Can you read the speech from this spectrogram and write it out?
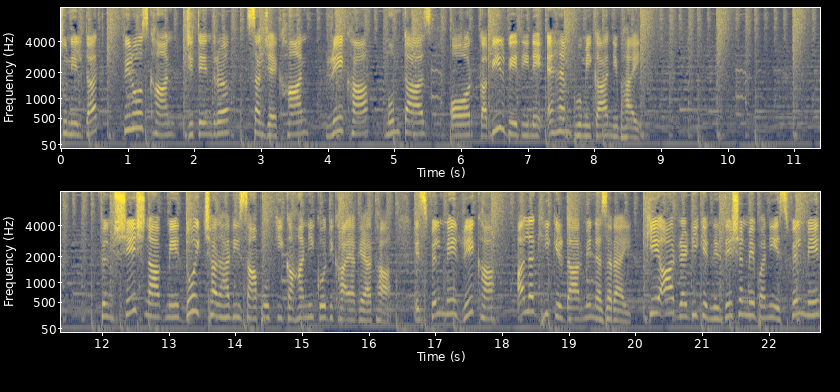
सुनील दत्त, फिरोज खान, जितेंद्र, संजय खान, रेखा, मुमताज़ और कबीर बेदी ने अहम भूमिका निभाई। फ़िल्म शेषनाग में दो इच्छाधारी सांपों की कहानी को दिखाया गया था। इस फ़िल्म में रेखा अलग ही किरदार में नज़र आई। के आर रेड्डी के निर्देशन में बनी इस फ़िल्म में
